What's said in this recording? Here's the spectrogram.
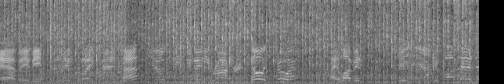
Yeah, baby. Nice bike, man. Huh? You don't see too many rockers. No, it's true, huh? I love it. They, they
